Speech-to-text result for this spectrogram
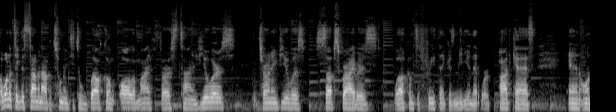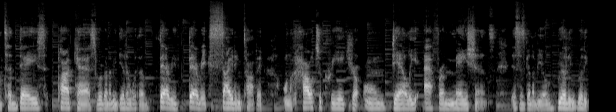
I want to take this time and opportunity to welcome all of my first time viewers, returning viewers, subscribers. Welcome to Free Thinkers Media Network podcast. And on today's podcast, we're going to be dealing with a very, very exciting topic on how to create your own daily affirmations. This is going to be a really, really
